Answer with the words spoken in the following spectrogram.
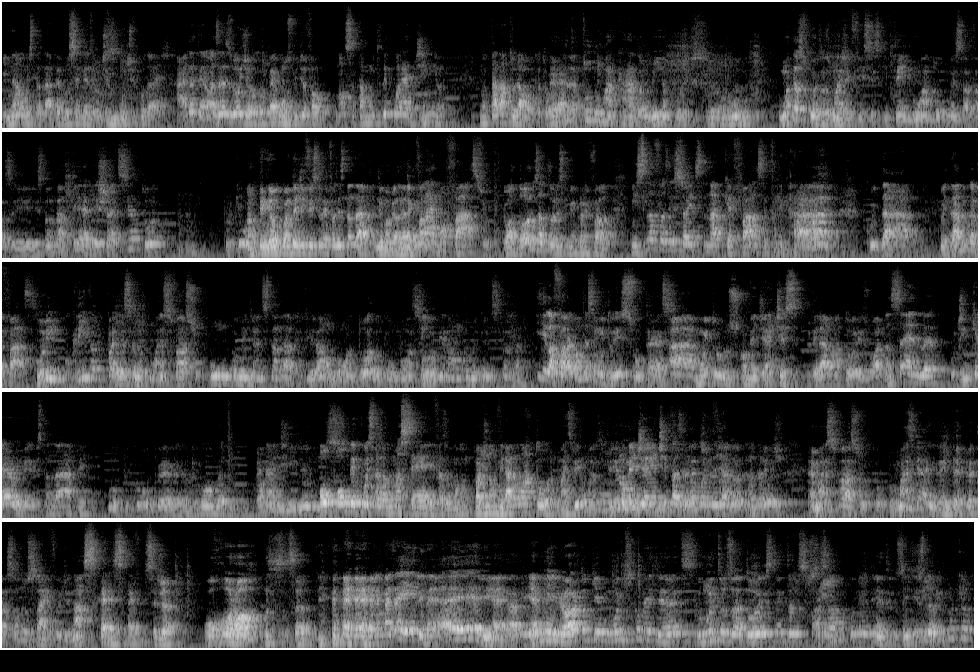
E não, o stand-up é você mesmo. Eu tive muita dificuldade. Ainda até, às vezes hoje, eu, pego uns vídeos e falo, nossa, tá muito decoradinho. Não tá natural o que eu tô contando. É, tá tudo marcado, a minha posição, tudo. Uma das coisas mais difíceis que tem para um ator começar a fazer stand-up é deixar de ser ator. Uhum. Porque o ator... Entendeu o quanto é difícil também fazer stand-up. Tem uma galera que fala, ah, é mó fácil. Eu adoro os atores que vêm para mim e falam, me ensina a fazer isso aí de stand-up que é fácil. Eu falei, cara, cuidado. Cuidado com é fácil. Por incrível que pareça, é muito mais fácil um comediante stand-up virar um bom ator do que um bom ator Sim. virar um comediante stand-up. E lá fora acontece muito isso. Acontece. Ah, muitos comediantes viraram atores. O Adam Sandler, o Jim Carrey veio stand-up. O Goldberg. Whoopi Goldberg. Ou, ou depois faz alguma série, faz alguma, pode não virar um ator, mas vira um, mas vira um comediante um, fazendo coisa de ator. Exatamente. É mais fácil, por mais que a interpretação do Seinfeld na série Seinfeld seja horrorosa. Mas é ele, né? É ele. É. E é melhor do que muitos comediantes, muitos atores tentando se passar por comediante. Eu sei disso Sim. também porque eu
